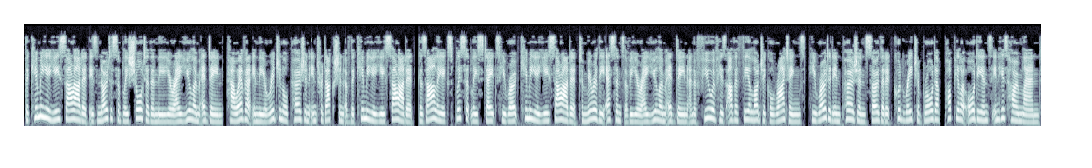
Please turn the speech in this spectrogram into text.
The Kimya yi Sa'adat is noticeably shorter than the Ihya Ulum Eddin, however in the original Persian introduction of the Kimya yi Sa'adat, Ghazali explicitly states he wrote Kimya yi Sa'adat to mirror the essence of Ihya Ulum Eddin and a few of his other theological writings, he wrote it in Persian so that it could reach a broader, popular audience in his homeland.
